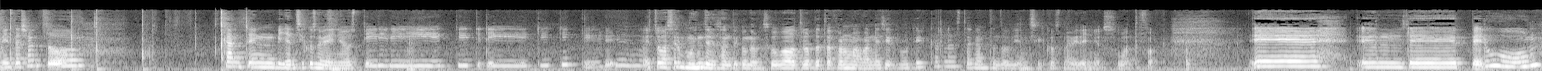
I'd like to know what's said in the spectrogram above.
Mientras tanto, canten villancicos navideños. Esto va a ser muy interesante cuando lo suba a otra plataforma. Van a decir, ¿por qué Carla está cantando villancicos navideños? What the fuck. Eh, el de Perú.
